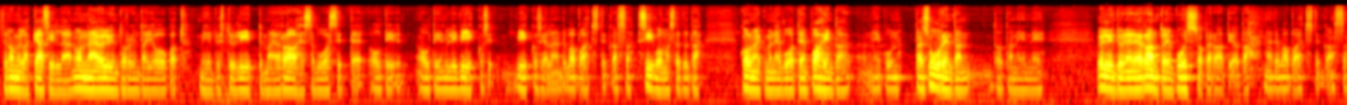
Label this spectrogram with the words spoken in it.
sen omilla käsillään. On nämä öljyntorjuntajoukot, mihin pystyy liittymään. Ja Raahessa vuosi sitten oltiin, oltiin yli viikko, viikko siellä näiden vapaaehtoisten kanssa siivoamassa tätä 30 vuoteen pahinta niin kuin, tai suurinta tota niin, niin, öljyntyneiden rantojen puhdistusoperaatiota näiden vapaaehtoisten kanssa.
